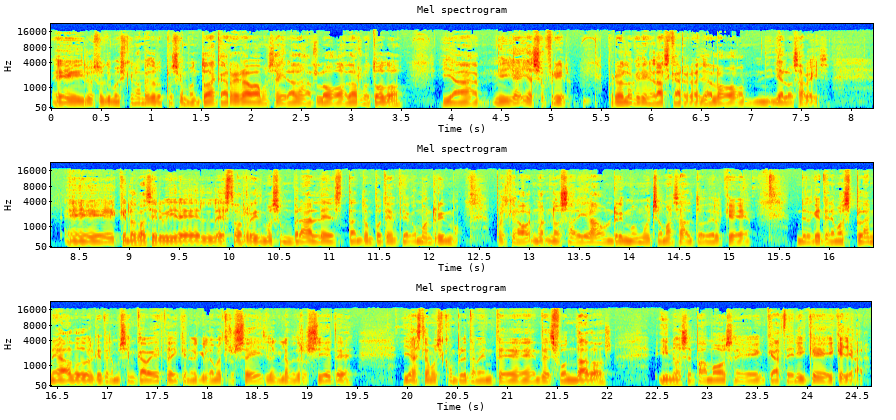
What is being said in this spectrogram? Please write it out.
eh, y los últimos kilómetros, pues como en toda carrera, vamos a ir a darlo, a darlo todo y a, y sufrir. Pero es lo que tienen las carreras, ya lo, ya lo sabéis. Eh, ¿Qué nos va a servir estos ritmos umbrales, tanto en potencia como en ritmo? Pues que no, no, salir a un ritmo mucho más alto del que, del que tenemos planeado, del que tenemos en cabeza y que en el kilómetro 6, en el kilómetro 7 ya estemos completamente desfondados y no sepamos en qué hacer y qué, llegar.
